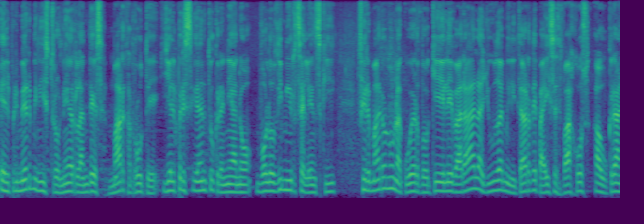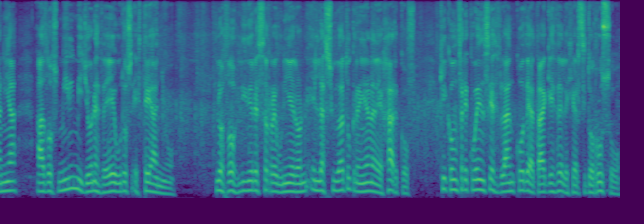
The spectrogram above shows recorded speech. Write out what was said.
El primer ministro neerlandés Mark Rutte y el presidente ucraniano Volodymyr Zelensky firmaron un acuerdo que elevará la ayuda militar de Países Bajos a Ucrania a 2.000 millones de euros este año. Los dos líderes se reunieron en la ciudad ucraniana de Kharkov, que con frecuencia es blanco de ataques del ejército ruso.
